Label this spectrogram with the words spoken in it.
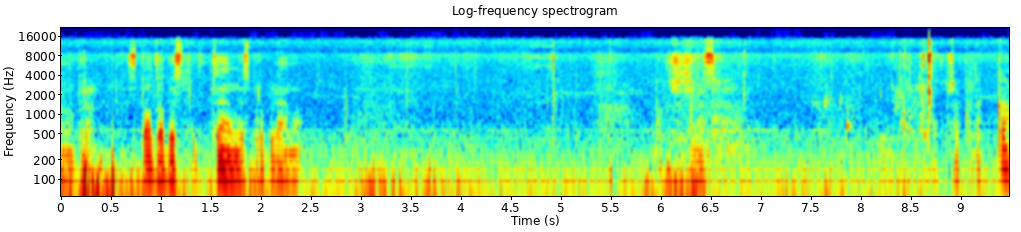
Dobra, spada bez, ten bez problemu. Podrzucimy sobie. Dobrze, lekko.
